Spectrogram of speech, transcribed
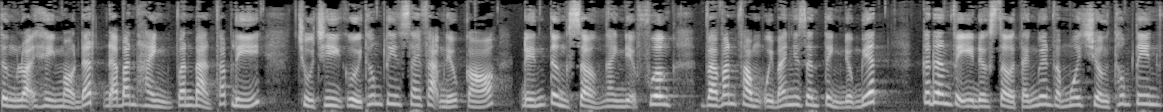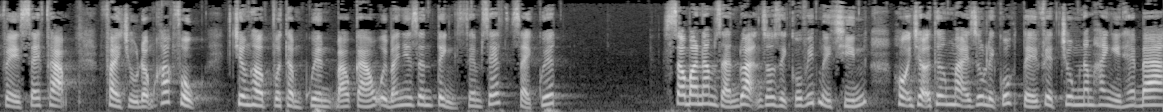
từng loại hình mỏ đất đã ban hành văn bản pháp lý, chủ trì gửi thông tin sai phạm nếu có đến từng sở ngành địa phương và văn phòng Ủy ban nhân dân tỉnh được biết. Các đơn vị được Sở Tài nguyên và Môi trường thông tin về sai phạm phải chủ động khắc phục, trường hợp vượt thẩm quyền báo cáo Ủy ban nhân dân tỉnh xem xét giải quyết. Sau 3 năm gián đoạn do dịch COVID-19, Hội trợ Thương mại Du lịch Quốc tế Việt Trung năm 2023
